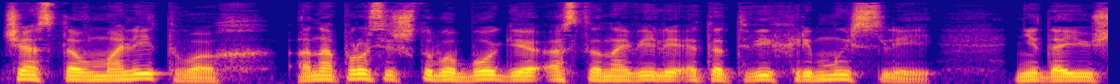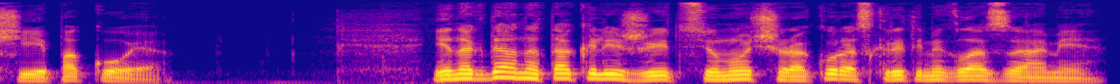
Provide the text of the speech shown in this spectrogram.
Часто в молитвах она просит, чтобы боги остановили этот вихрь мыслей, не дающие покоя. Иногда она так и лежит всю ночь широко раскрытыми глазами.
